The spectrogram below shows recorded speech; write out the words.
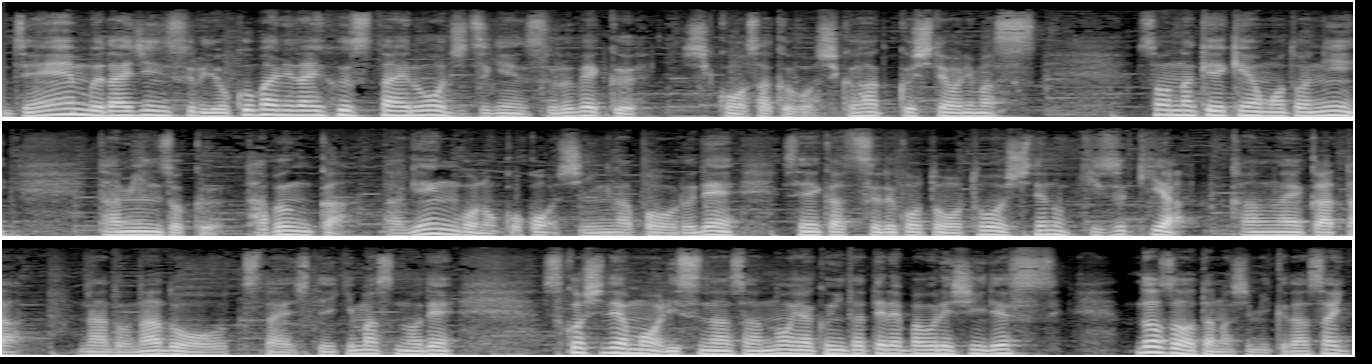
全部大事にする欲張りライフスタイルを実現するべく試行錯誤宿泊しております。そんな経験をもとに多民族、多文化、多言語のここシンガポールで生活することを通しての気づきや考え方などなどをお伝えしていきますので少しでもリスナーさんのお役に立てれば嬉しいです。どうぞお楽しみください。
